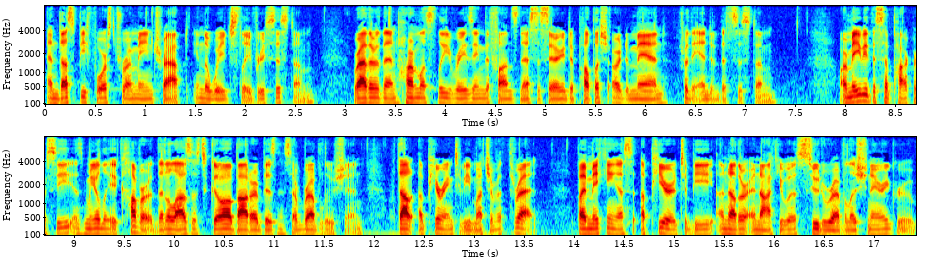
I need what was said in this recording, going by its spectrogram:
and thus be forced to remain trapped in the wage slavery system, rather than harmlessly raising the funds necessary to publish our demand for the end of the system. Or maybe this hypocrisy is merely a cover that allows us to go about our business of revolution without appearing to be much of a threat, by making us appear to be another innocuous pseudo revolutionary group.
